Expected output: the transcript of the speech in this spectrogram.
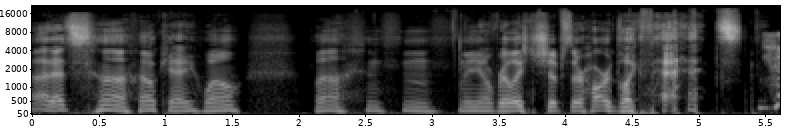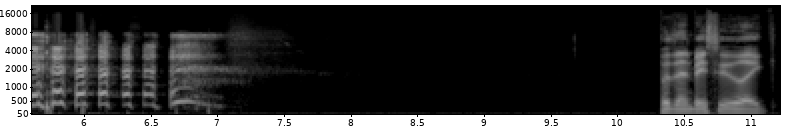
uh, that's uh, okay. Well, well, you know, relationships they're hard like that. but then basically, like,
